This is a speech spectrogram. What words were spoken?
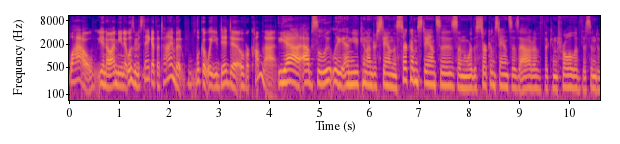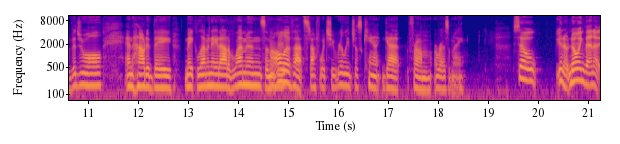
wow, you know, I mean, it was a mistake at the time, but look at what you did to overcome that. Yeah, absolutely. And you can understand the circumstances and were the circumstances out of the control of this individual and how did they make lemonade out of lemons and mm-hmm. all of that stuff, which you really just can't get from a resume. So, you know, knowing then uh,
